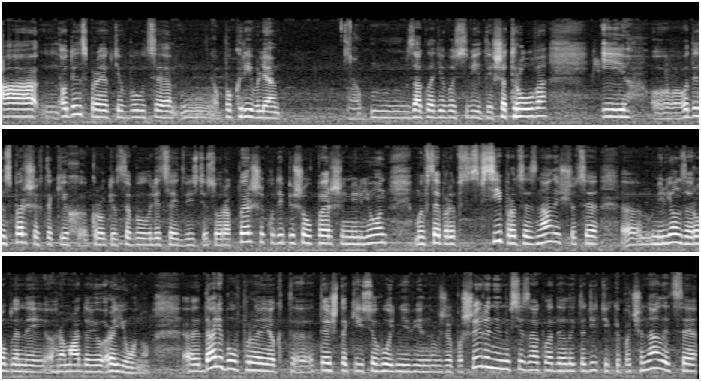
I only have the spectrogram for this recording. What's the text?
А один з проєктів був це покрівля закладів освіти Шатрова. І один з перших таких кроків це був ліцей 241, куди пішов перший мільйон. Ми все всі про це знали, що це е, мільйон зароблений громадою району. Е, Далі був проєкт, е, теж такий сьогодні він вже поширений, не всі заклади, але тоді тільки починали. Це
